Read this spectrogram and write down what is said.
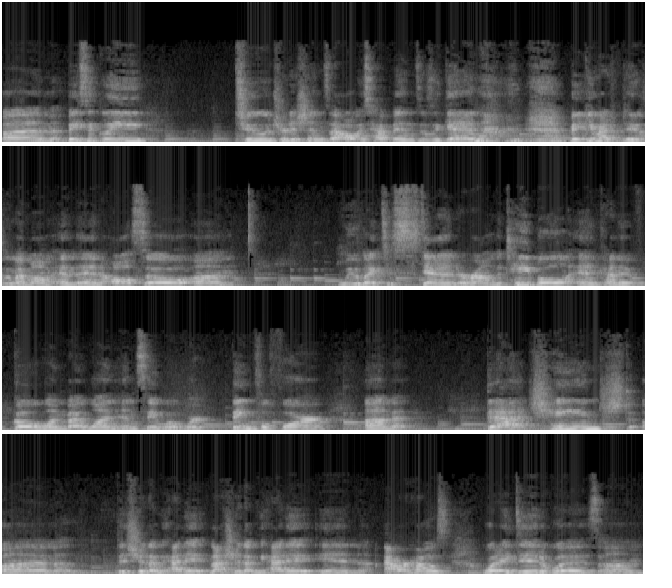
Um, basically, two traditions that always happens is again baking mashed potatoes with my mom and then also um, we would like to stand around the table and kind of go one by one and say what we're thankful for. Um, that changed um, this year that we had it, last year that we had it in our house. What I did was um,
